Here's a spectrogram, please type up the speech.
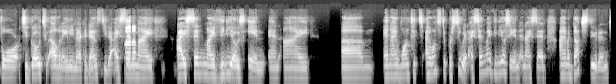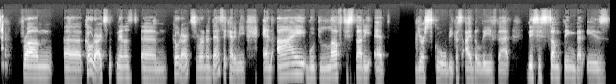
for to go to Alvin Ailey American Dance Theater. I sent wow. my I sent my videos in, and I um, and I wanted to, I wanted to pursue it. I sent my videos in, and I said, "I am a Dutch student from uh, Codarts, Nana's um, Codarts, run a dance academy, and I would love to study at your school because I believe that this is something that is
